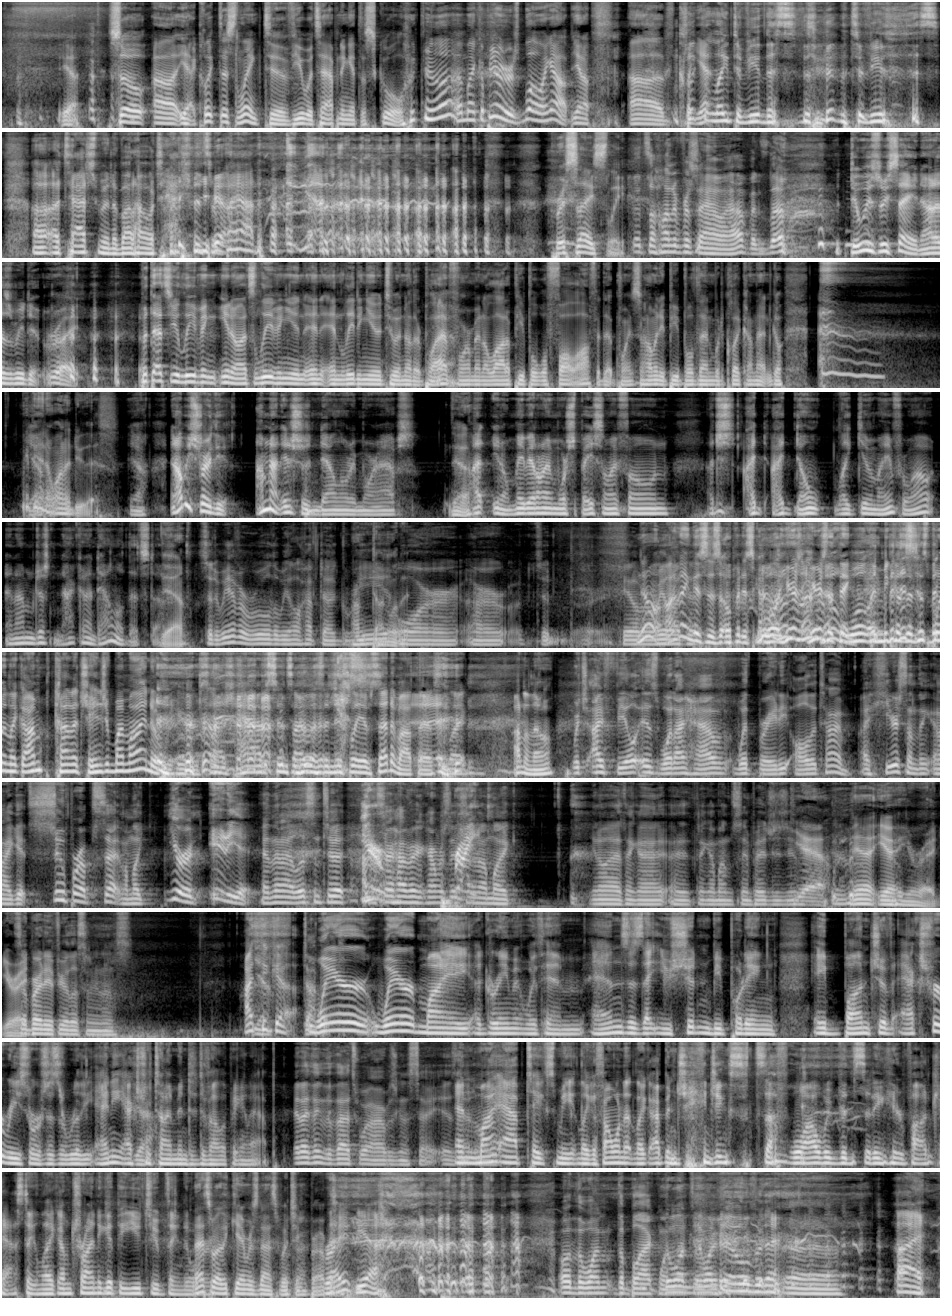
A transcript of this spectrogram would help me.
Yeah. So uh, yeah, click this link to view what's happening at the school. And my computer is blowing up. You know. Uh, click yeah, the link to view this to view this uh, attachment about how attachments Yeah. are bad precisely. that's hundred percent how it happens, though. Do as we say, not as we do. Right. But that's you leaving, you know, it's leaving you and, and, and leading you into another platform, and a lot of people will fall off at that point. So, how many people then would click on that and go, ah, maybe I don't want to do this? Yeah, and I'll be straight with you. I'm not interested in downloading more apps. Yeah. I, you know, maybe I don't have more space on my phone. I just, I, I don't like giving my info out, and I'm just not going to download that stuff. yeah. so do we have a rule that we all have to agree, done with it. or or, to, or Caleb, No, are I think to- this is open discussion. Well, here's here's the thing. Well, and But because at this point, like I'm kind of changing my mind over here. Slash have since I was initially upset about this. Like I don't know. which I feel is what I have with Brady all the time. I hear something and I get super upset, and I'm like, "You're an idiot!" And then I listen to it, and start having a conversation, and I'm like, "You know. I think I, I think I'm on the same page as you." yeah, yeah, yeah. You're right. You're right. So. Brady, if you're listening to this, I think uh, Stop it. where where my agreement with him ends is that you shouldn't be putting a bunch of extra resources or really any extra Yeah. time into developing an app. and I think that that's where I was going to say. Is And that, my like, app takes me like if I want to like I've been changing stuff while we've been sitting here podcasting. Like I'm trying to get the YouTube thing to work. That's why the camera's not switching properly. right? Yeah. oh the one, the black one, The one- the over one- here. over there. Hi.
